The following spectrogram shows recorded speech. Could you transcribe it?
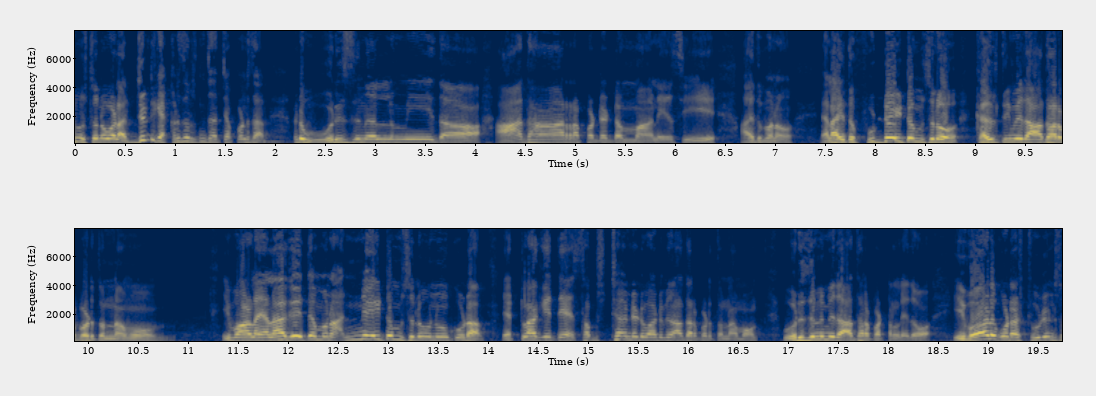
చూస్తున్న వాడు అర్జెంటుగా ఎక్కడ దొరుకుతుంది సార్? చెప్పండి సార్. అంటే ఒరిజినల్ మీద ఆధారపడడం మానేసి అది మనం ఎలా అయితే ఫుడ్ ఐటమ్స్లో కల్తీ మీద ఆధారపడుతున్నామో ఇవాళ ఎలాగైతే మనం అన్ని ఐటమ్స్లోనూ కూడా ఎట్లాగైతే సబ్స్టాండర్డ్ వాటి మీద ఆధారపడుతున్నామో ఒరిజినల్ మీద ఆధారపడటం లేదో ఇవాళ కూడా స్టూడెంట్స్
